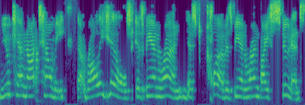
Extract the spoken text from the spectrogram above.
You cannot tell me that Raleigh Hills is being run, this club is being run by students.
